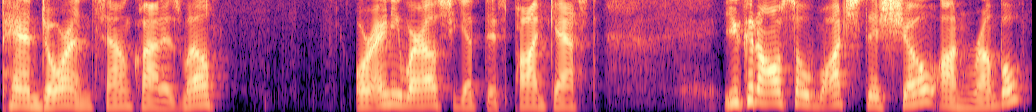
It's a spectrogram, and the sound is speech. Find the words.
Pandora, and SoundCloud as well, or anywhere else you get this podcast. You can also watch this show on rumble.com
